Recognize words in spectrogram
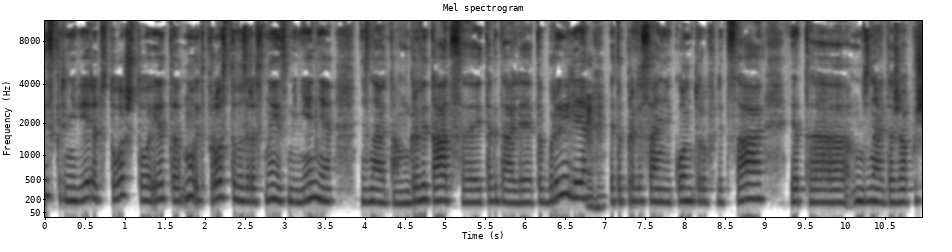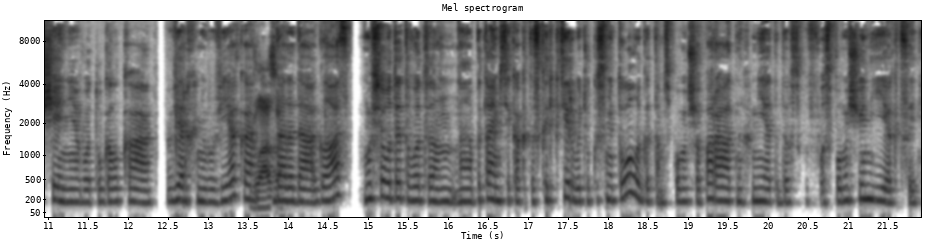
искренне верят в то, что это, ну, это просто возрастные изменения, не знаю, там, гравитация и так далее. Это брыли, угу. это провисание контуров лица, это, не знаю, даже опущение вот уголка верхнего века. Глаза. Да-да-да, глаз. Мы все вот это вот эм, э, пытаемся как-то скорректировать у косметолога там, с помощью аппаратных методов, с помощью инъекций,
